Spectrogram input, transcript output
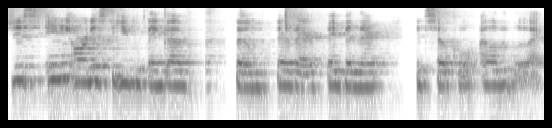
just any artist that you could think of, boom, they're there. They've been there. It's so cool. I love the blue light.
